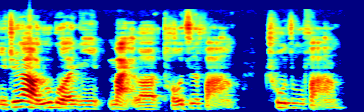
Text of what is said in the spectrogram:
你知道，如果你买了投资房、出租房，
